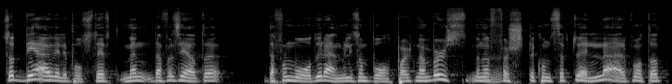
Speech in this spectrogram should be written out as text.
Så det er jo veldig positivt. Men derfor sier jeg at det, derfor må du regne med sånn ballpark numbers. Men det det første konseptuelle er på en måte at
